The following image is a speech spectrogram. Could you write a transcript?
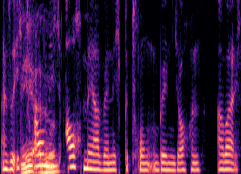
Also ich Nee, traue also- mich auch mehr, wenn ich betrunken bin, Jochen. Aber ich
